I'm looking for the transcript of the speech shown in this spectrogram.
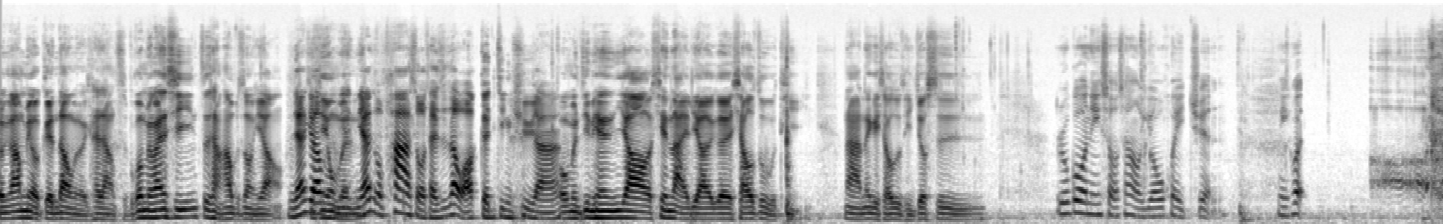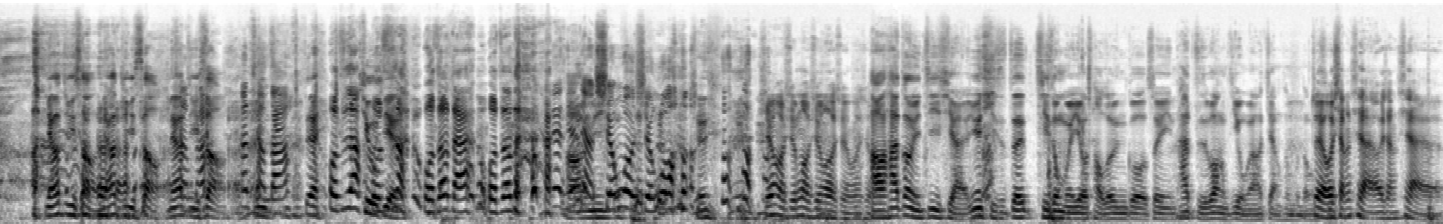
人刚没有跟到我们的开场词，不过没关系，这场它不重要。你要给我，们你要给我 pass，我才知道我要跟进去啊。我们今天要先来聊一个小主题，那那个小主题就是如果你手上有优惠券，你会你要举手，你要举手，你要举手，要抢答，对，我知道，我知道，我知道答案，我知道答案。那你要讲选我，选我，选我，选我，选我，选我，选我。好，他终于记起来了，因为其实这其实我们有讨论过，所以他只是忘记我们要讲什么东西。对，我想起来了，我想起来了。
